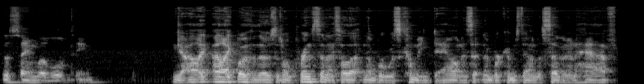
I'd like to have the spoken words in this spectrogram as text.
the same level of team. Yeah, I like I like both of those. And on Princeton, I saw that number was coming down. As that number comes down to seven and a half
